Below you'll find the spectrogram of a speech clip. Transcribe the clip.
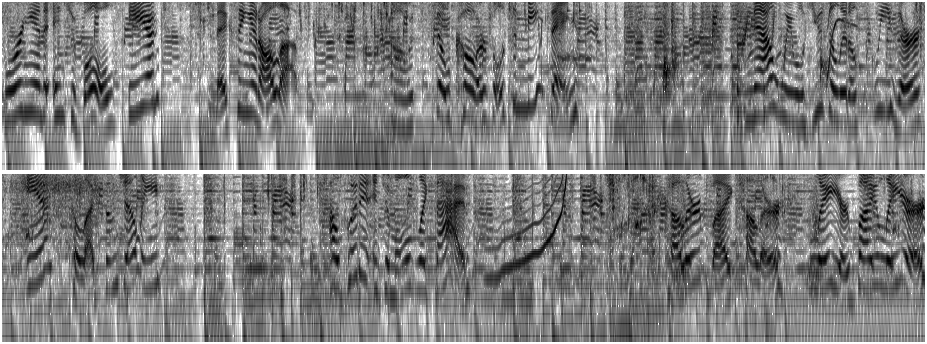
Pouring it into bowls and mixing it all up. Oh, it's so colorful, it's amazing! Now we will use a little squeezer and collect some jelly. I'll put it into molds like that. color by color, layer by layer.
